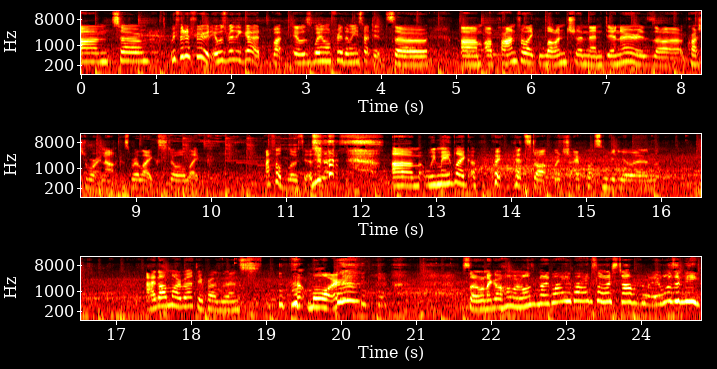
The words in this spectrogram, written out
Um, so we finished food. It was really good, but it was way more food than we expected. So um, our plan for like lunch and then dinner is uh, questionable right now because we're like still like I feel bloated. um, we made like a quick pit stop, which I put some video in. I got more birthday presents. more. so when I go home, my mom's gonna be like, "Why are you buying so much stuff?" It wasn't me.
